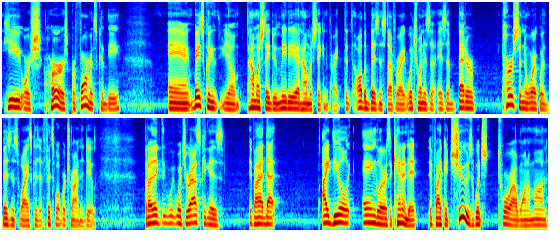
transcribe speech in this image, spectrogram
he or sh- hers performance could be. And basically you know how much they do media and how much they can write the, all the business stuff right? Which one is a is a better person to work with business wise because it fits what we're trying to do. But i think th- what you're asking is if i had that ideal angler as a candidate if i could choose which tour i want them on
